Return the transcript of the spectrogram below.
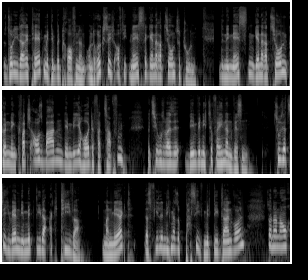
Solidarität mit den Betroffenen und Rücksicht auf die nächste Generation zu tun. Denn die nächsten Generationen können den Quatsch ausbaden, den wir heute verzapfen, beziehungsweise den wir nicht zu verhindern wissen. Zusätzlich werden die Mitglieder aktiver. Man merkt, dass viele nicht mehr so passiv Mitglied sein wollen, sondern auch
